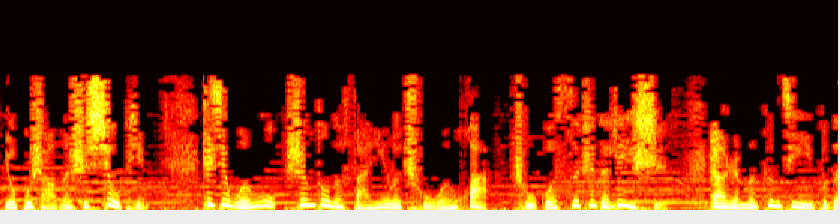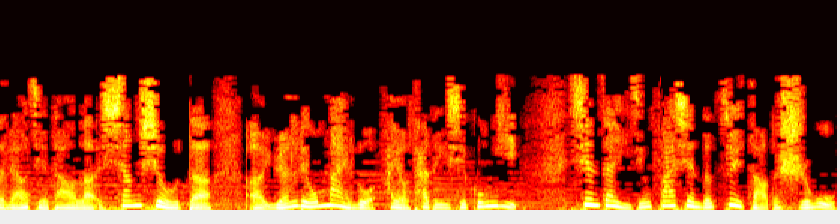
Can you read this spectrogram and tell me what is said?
有不少呢是绣品。这些文物生动地反映了楚文化、楚国丝织的历史，让人们更进一步地了解到了湘绣的呃源流脉络，还有它的一些工艺。现在已经发现的最早的实物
